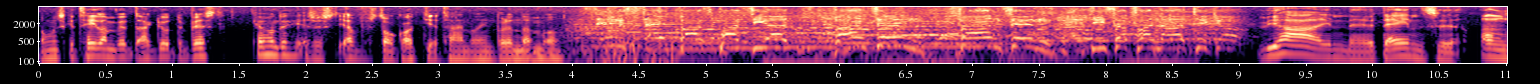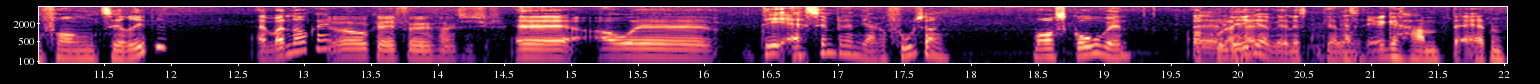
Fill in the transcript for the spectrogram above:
når hun skal tale om, hvem der har gjort det bedst. Kan hun det? Jeg synes, jeg forstår godt, de har tegnet hende på den der måde. Es fanatiker! Vi har en øh, dagens øh, enfant terrible. Er var den okay? Det var okay før, faktisk. Øh, og øh, det er simpelthen Jakob Fuglsang. Vores gode ven. Og Eller kollega, vil jeg næsten kalde Altså, det er jo ikke ham, der er den.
